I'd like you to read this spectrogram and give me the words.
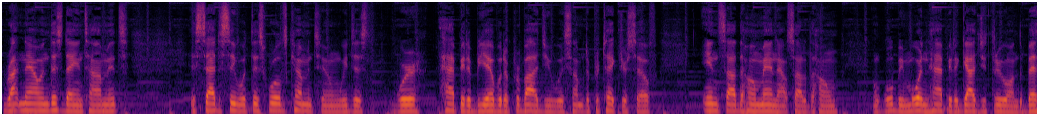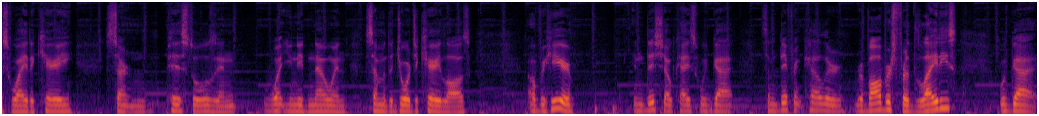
Right now, in this day and time, it's it's sad to see what this world's coming to, and we just we're happy to be able to provide you with something to protect yourself inside the home and outside of the home. And we'll be more than happy to guide you through on the best way to carry certain pistols and what you need to know in some of the Georgia carry laws. Over here in this showcase, we've got some different color revolvers for the ladies. We've got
